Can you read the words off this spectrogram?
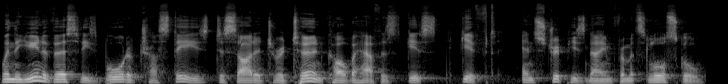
when the university's Board of Trustees decided to return Culverhouse's gift and strip his name from its law school.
